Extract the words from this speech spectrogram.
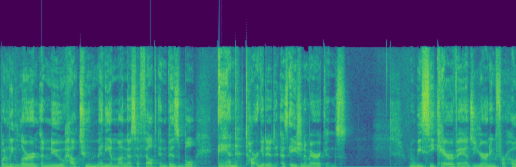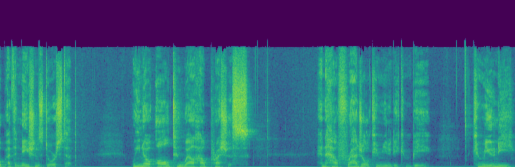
when we learn anew how too many among us have felt invisible and targeted as Asian Americans, we see caravans yearning for hope at the nation's doorstep, we know all too well how precious and how fragile community can be. Community,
